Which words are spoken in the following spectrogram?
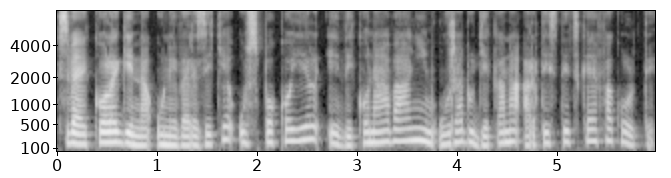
Své kolegy na univerzitě uspokojil i vykonáváním úřadu děkana artistické fakulty.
